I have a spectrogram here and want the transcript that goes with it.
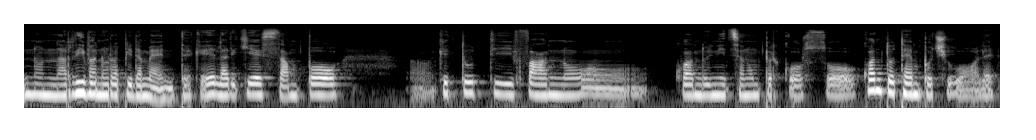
non arrivano rapidamente? Che è la richiesta un po' uh, che tutti fanno quando iniziano un percorso, quanto tempo ci vuole.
